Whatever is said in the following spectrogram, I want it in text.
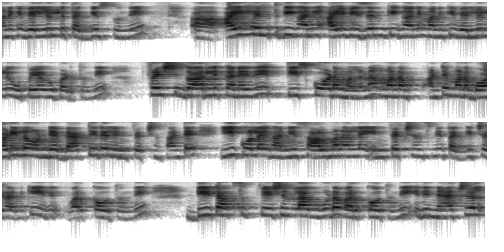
మనకి వెల్లుల్లి తగ్గిస్తుంది. ఐ హెల్త్కి కానీ ఐ విజన్కి కానీ మనకి వెల్లుల్లి ఉపయోగపడుతుంది. ఫ్రెష్ గార్లిక్ అనేది తీసుకోవడం వలన మన అంటే మన బాడీలో ఉండే బ్యాక్టీరియల్ ఇన్ఫెక్షన్స్ అంటే ఈ కొలై కానీ సాల్మనల్ ఇన్ఫెక్షన్స్ని తగ్గించడానికి ఇది వర్క్ అవుతుంది. డీటాక్సిఫికేషన్ లాగా కూడా వర్క్ అవుతుంది. ఇది న్యాచురల్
